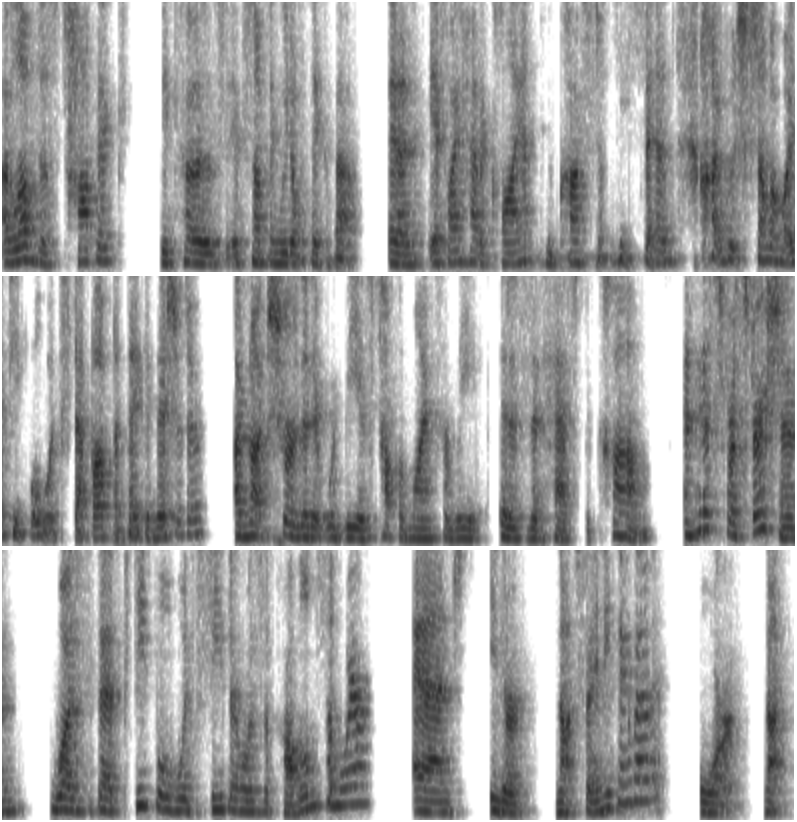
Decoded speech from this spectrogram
I love this topic because it's something we don't think about. And if I had a client who constantly said, I wish some of my people would step up and take initiative, I'm not sure that it would be as top of mind for me as it has become. And his frustration was that people would see there was a problem somewhere and either not say anything about it or not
